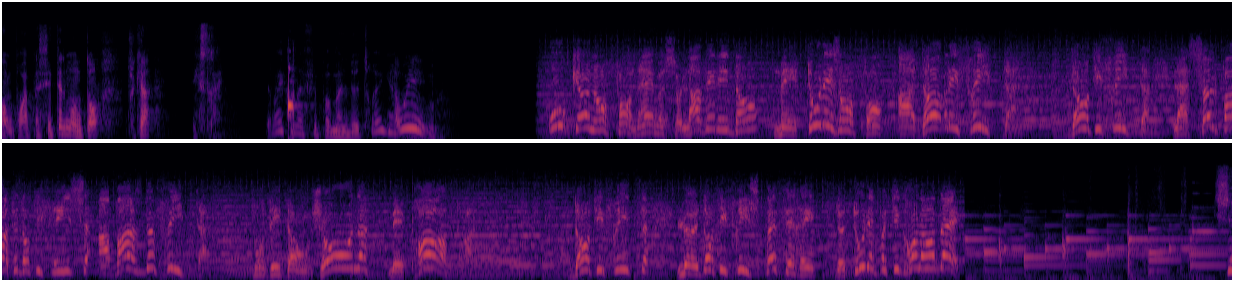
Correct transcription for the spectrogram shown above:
On pourrait passer tellement de temps. En tout cas, extrait. C'est vrai qu'on a fait pas mal de trucs. hein. Ah oui. Aucun enfant n'aime se laver les dents, mais tous les enfants adorent les frites. Dentifrice, la seule pâte dentifrice à base de frites. Pour des dents jaunes, mais propres. Dentifrice, le dentifrice préféré de tous les petits Grolandais. Je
